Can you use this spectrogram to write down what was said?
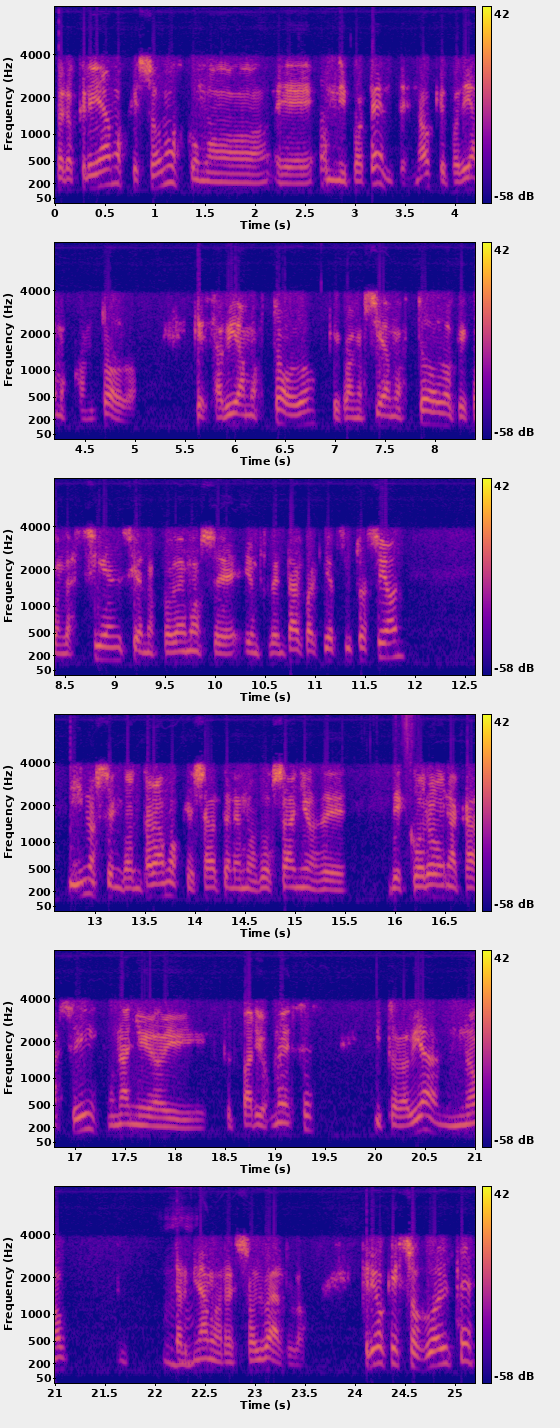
pero creíamos que somos como eh, omnipotentes, ¿no? Que podíamos con todo, que sabíamos todo, que conocíamos todo, que con la ciencia nos podemos eh, enfrentar cualquier situación y nos encontramos que ya tenemos dos años de, corona casi, un año y varios meses, y todavía no terminamos de resolverlo. Creo que esos golpes,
